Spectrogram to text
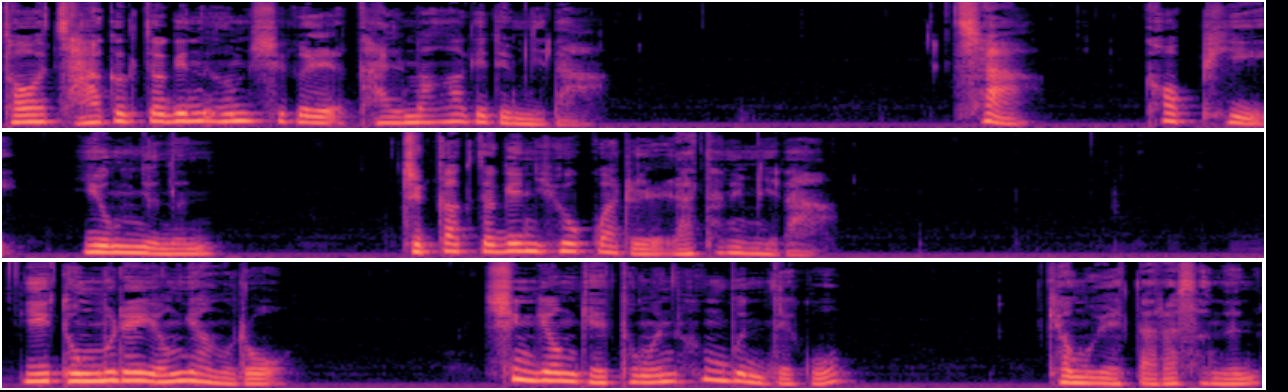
더 자극적인 음식을 갈망하게 됩니다. 차, 커피, 육류는 즉각적인 효과를 나타냅니다. 이 동물의 영향으로 신경계통은 흥분되고 경우에 따라서는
